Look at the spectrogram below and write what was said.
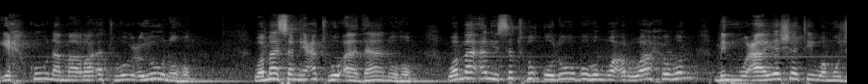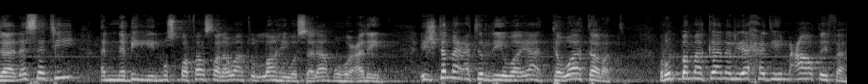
يحكون ما رأته عيونهم وما سمعته آذانهم وما أنسته قلوبهم وأرواحهم من معايشة ومجالسة النبي المصطفى صلوات الله وسلامه عليه. اجتمعت الروايات تواترت. ربما كان لأحدهم عاطفة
